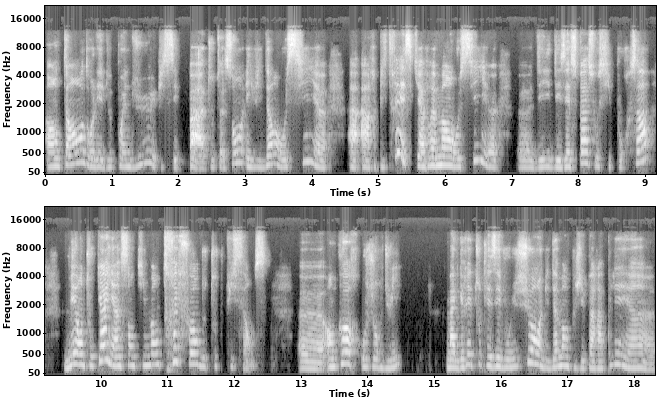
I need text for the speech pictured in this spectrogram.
à entendre les deux points de vue. Et puis, c'est pas, de toute façon, évident aussi à, arbitrer. Est-ce qu'il y a vraiment aussi des, des espaces aussi pour ça? Mais en tout cas, il y a un sentiment très fort de toute puissance. Euh, encore aujourd'hui, malgré toutes les évolutions, évidemment, que je n'ai pas rappelées, hein,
